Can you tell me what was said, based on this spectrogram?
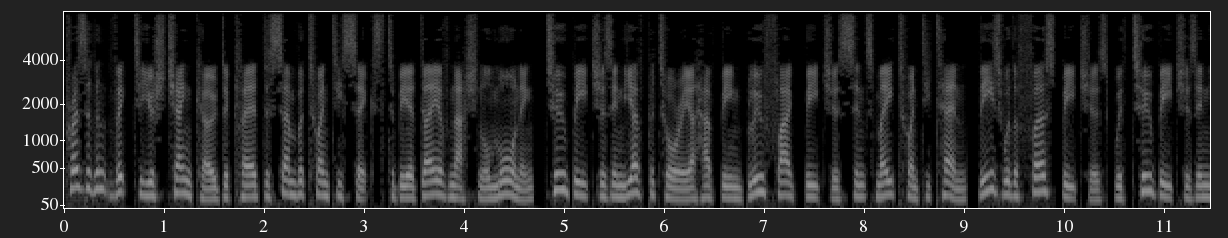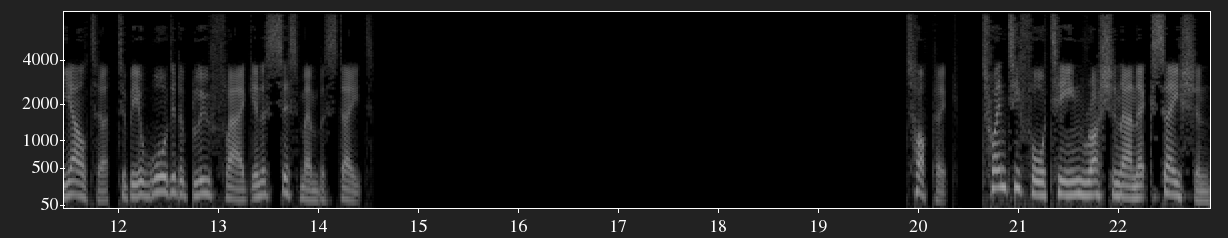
President Viktor Yushchenko declared December 26 to be a day of national mourning. Two beaches in Yevpatoria have been blue flag beaches since May 2010. These were the first beaches with two beaches in Yalta to be awarded a blue flag in a CIS member state. Topic: 2014 Russian annexation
